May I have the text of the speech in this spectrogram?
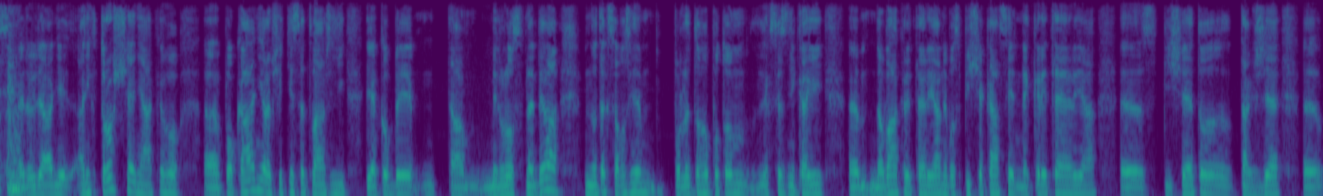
se nedojde ani, ani k troše nějakého uh, pokání, ale všichni se tváří, jako by ta minulost nebyla, no tak samozřejmě podle toho potom, jak se vznikají um, nová kritéria, nebo spíš jakási nekritéria, uh, spíše je to tak, že uh,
